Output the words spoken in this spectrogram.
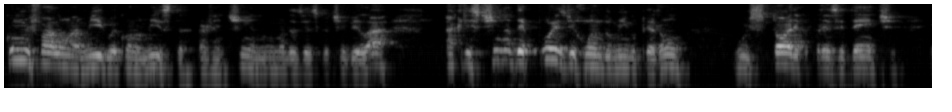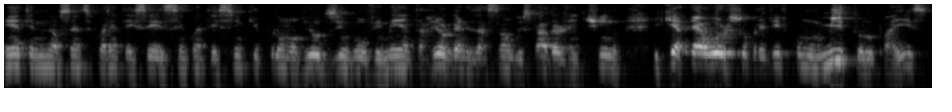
Como me fala um amigo economista argentino, uma das vezes que eu tive lá, a Cristina, depois de Juan Domingo Perón, o histórico presidente entre 1946 e 55, que promoveu o desenvolvimento, a reorganização do Estado argentino e que até hoje sobrevive como mito no país,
